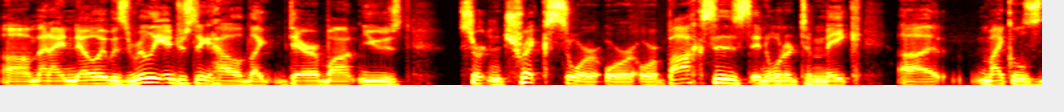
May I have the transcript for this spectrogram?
Um, and I know it was really interesting how like Darabont used certain tricks or or, or boxes in order to make uh, Michael's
